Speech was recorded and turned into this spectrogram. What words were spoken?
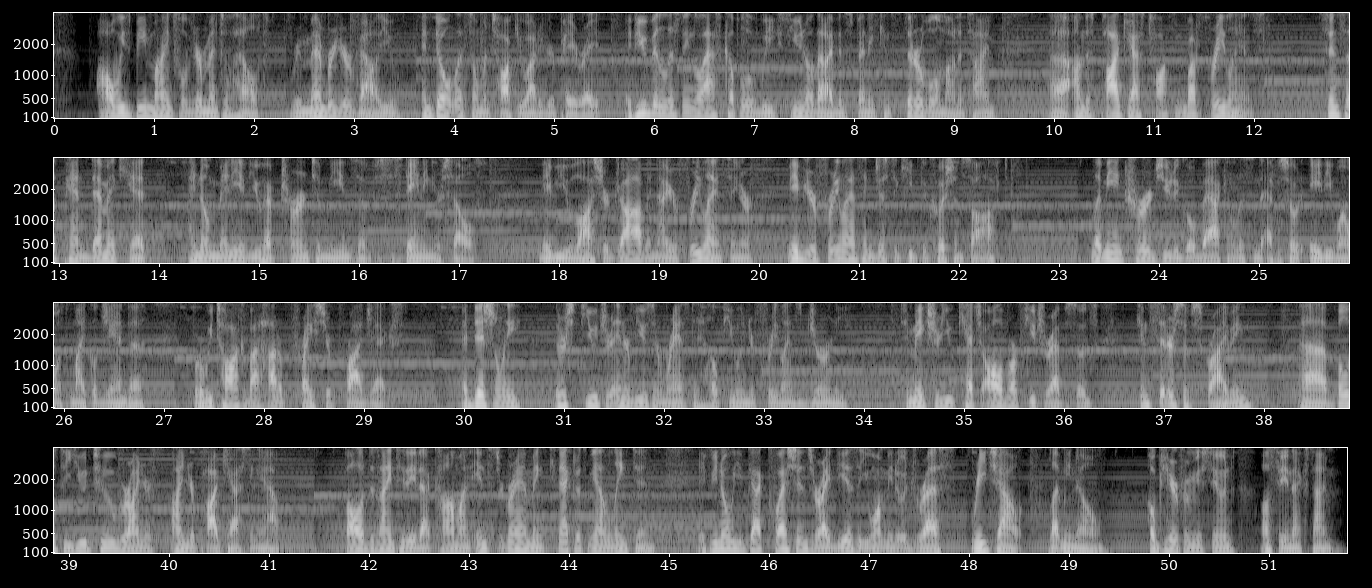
Always be mindful of your mental health, remember your value, and don't let someone talk you out of your pay rate. If you've been listening the last couple of weeks, you know that I've been spending considerable amount of time uh, on this podcast talking about freelance. Since the pandemic hit, I know many of you have turned to means of sustaining yourself. Maybe you lost your job and now you're freelancing, or maybe you're freelancing just to keep the cushion soft. Let me encourage you to go back and listen to episode 81 with Michael Janda where we talk about how to price your projects. Additionally, there's future interviews and rants to help you in your freelance journey. To make sure you catch all of our future episodes, consider subscribing uh, both to YouTube or on your on your podcasting app. Follow designtoday.com on Instagram and connect with me on LinkedIn. If you know you've got questions or ideas that you want me to address, reach out. Let me know. Hope to hear from you soon. I'll see you next time.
